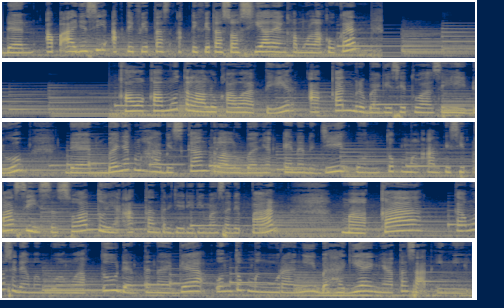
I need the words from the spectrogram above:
dan apa aja sih aktivitas-aktivitas sosial yang kamu lakukan? Kalau kamu terlalu khawatir akan berbagai situasi hidup dan banyak menghabiskan terlalu banyak energi untuk mengantisipasi sesuatu yang akan terjadi di masa depan, maka kamu sedang membuang waktu dan tenaga untuk mengurangi bahagia yang nyata saat ini.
